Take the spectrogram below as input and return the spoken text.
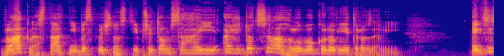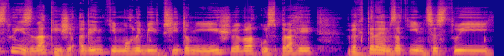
Vlákna státní bezpečnosti přitom sahají až docela hluboko do vnitrozemí. Existují znaky, že agenti mohli být přítomní již ve vlaku z Prahy, ve kterém zatím cestují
